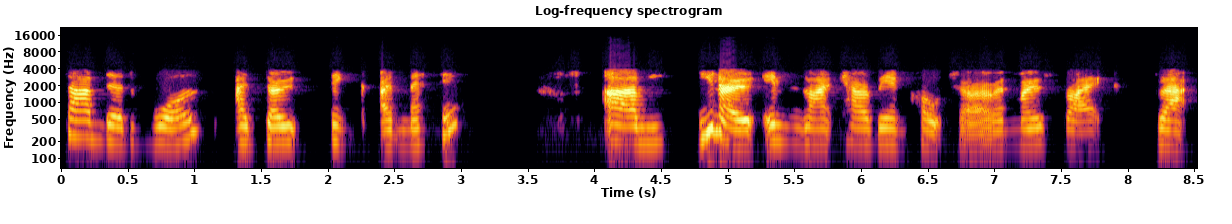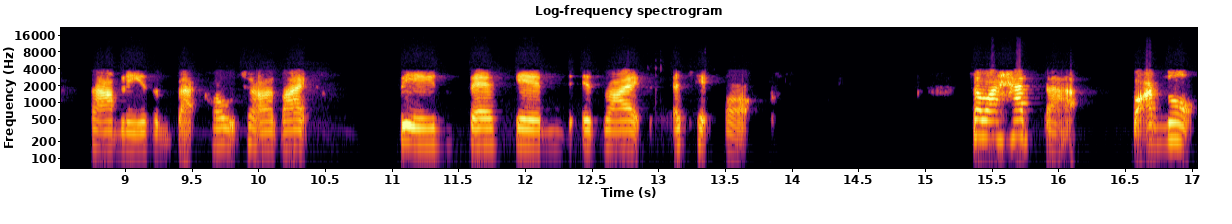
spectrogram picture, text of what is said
standard was, I don't think I met it. Um, you know, in like Caribbean culture and most like black families and black culture, like being fair skinned is like a tick box. So I had that, but I'm not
